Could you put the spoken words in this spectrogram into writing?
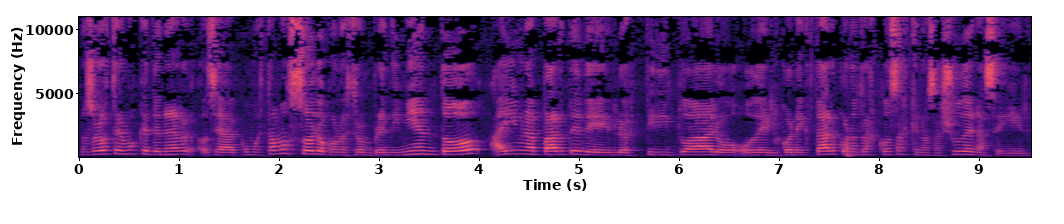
nosotros tenemos que tener, o sea, como estamos solo con nuestro emprendimiento, hay una parte de lo espiritual o, del conectar con otras cosas que nos ayuden a seguir.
